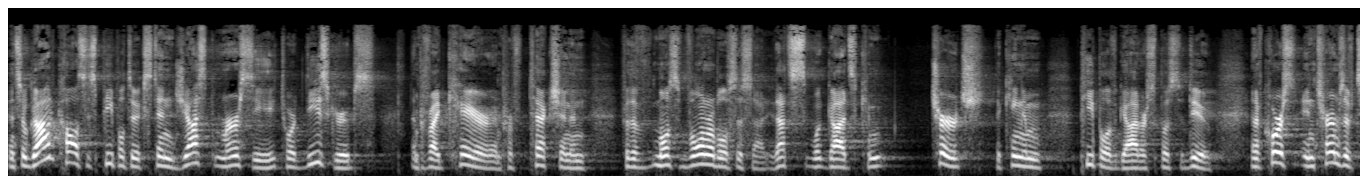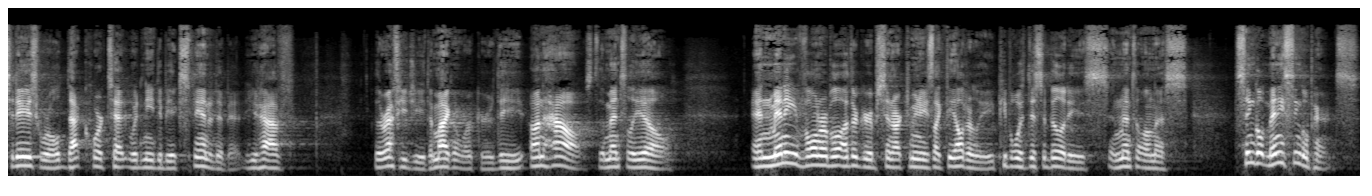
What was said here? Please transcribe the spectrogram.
And so God calls his people to extend just mercy toward these groups and provide care and protection and for the most vulnerable of society. That's what God's com- church, the kingdom people of God, are supposed to do. And of course, in terms of today's world, that quartet would need to be expanded a bit. You have the refugee, the migrant worker, the unhoused, the mentally ill, and many vulnerable other groups in our communities, like the elderly, people with disabilities and mental illness, single, many single parents,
